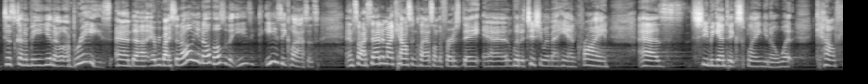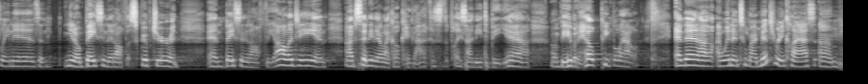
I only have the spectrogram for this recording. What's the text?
just going to be, you know, a breeze. And uh, everybody said, oh, you know, those are the easy, easy classes. And so I sat in my counseling class on the first day and with a tissue in my hand, crying as she began to explain, you know, what counseling is and, you know, basing it off of scripture and, and basing it off theology. And I'm sitting there like, okay, God, this is the place I need to be. Yeah, I'm going to be able to help people out. And then uh, I went into my mentoring class. Um,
